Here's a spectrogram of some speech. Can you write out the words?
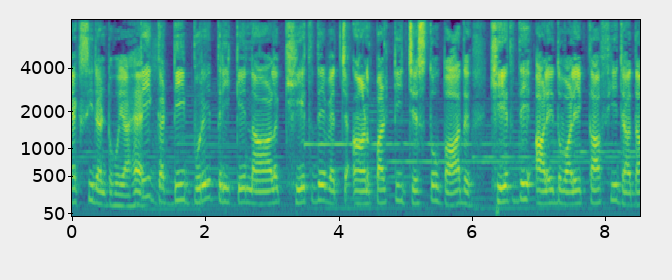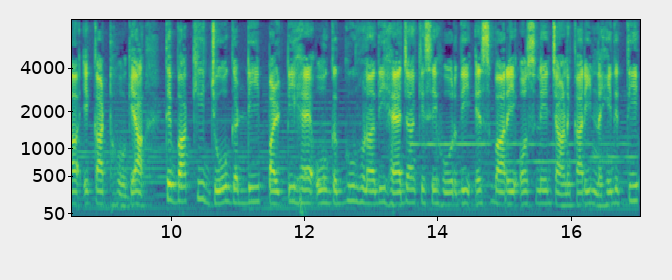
ਐਕਸੀਡੈਂਟ ਹੋਇਆ ਹੈ। ਤੇ ਗੱਡੀ ਬੁਰੇ ਤਰੀਕੇ ਨਾਲ ਖੇਤ ਦੇ ਵਿੱਚ ਆਣ ਪਲਟੀ, ਜਿਸ ਤੋਂ ਬਾਅਦ ਖੇਤ ਦੇ ਆਲੇ ਦੁਆਲੇ ਕਾਫੀ ਜ਼ਿਆਦਾ ਇਕੱਠ ਹੋ ਗਿਆ। ਤੇ ਬਾਕੀ ਜੋ ਗੱਡੀ ਪਲਟੀ ਹੈ, ਉਹ ਗੱਗੂ ਹੁਣਾਂ ਦੀ ਹੈ ਜਾਂ ਕਿਸੇ ਕਿਸੇ ਹੋਰ ਦੀ ਇਸ ਬਾਰੇ ਉਸਨੇ ਜਾਣਕਾਰੀ ਨਹੀਂ ਦਿੱਤੀ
